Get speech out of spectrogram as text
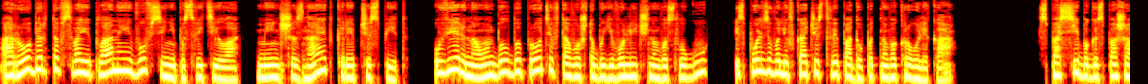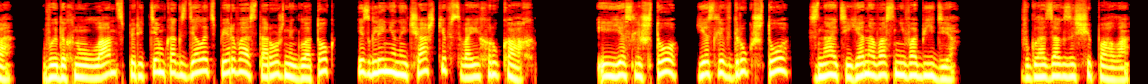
а Роберта в свои планы и вовсе не посвятила. Меньше знает, крепче спит. Уверена, он был бы против того, чтобы его личного слугу использовали в качестве подопытного кролика. «Спасибо, госпожа», Выдохнул Ланс перед тем, как сделать первый осторожный глоток из глиняной чашки в своих руках. «И если что, если вдруг что, знайте, я на вас не в обиде». В глазах защипало.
